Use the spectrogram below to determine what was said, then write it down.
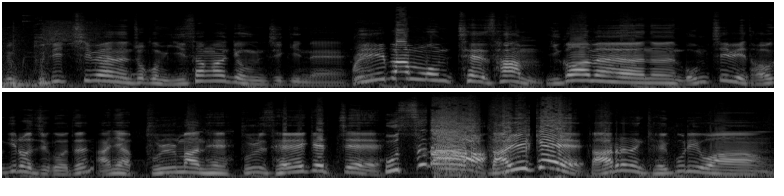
그리고 부딪히면은 조금 이상하게 움직이네. 일반 몸체 3 이거 하면은 몸집이 더 길어지거든? 아니야 불만 해불 3개째. 보스다! 날개! 나르는 개구리왕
